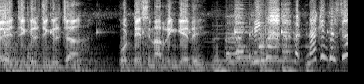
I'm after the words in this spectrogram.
ఏయ్ జింగిల్ జింగిల్ జా. కొట్టేసి నా రింగ్ ఏది రింగా నాకేం తెలుసు?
